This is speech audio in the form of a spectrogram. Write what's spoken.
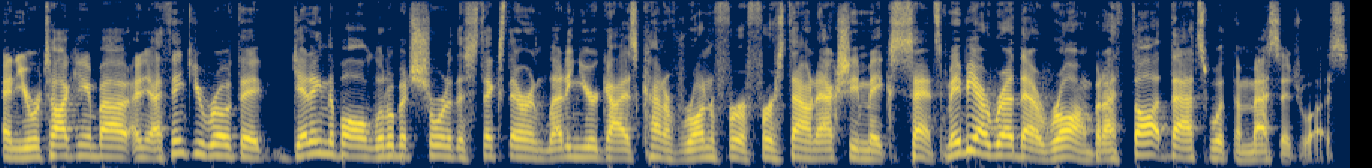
And you were talking about, and I think you wrote that getting the ball a little bit short of the sticks there and letting your guys kind of run for a first down actually makes sense. Maybe I read that wrong, but I thought that's what the message was.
